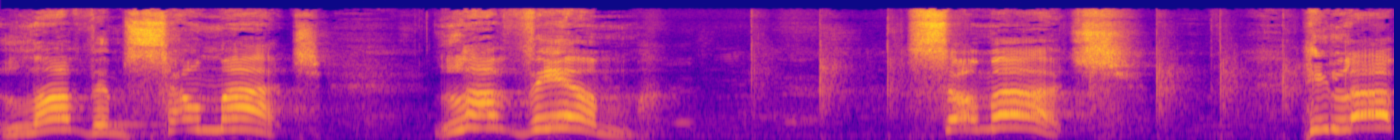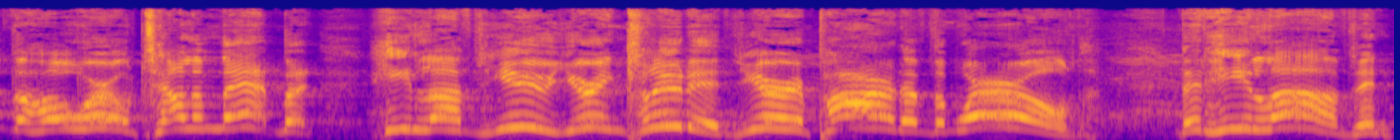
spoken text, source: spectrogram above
loved them so much loved them so much. He loved the whole world. Tell them that, but He loved you. You're included. You're a part of the world that He loved. And,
